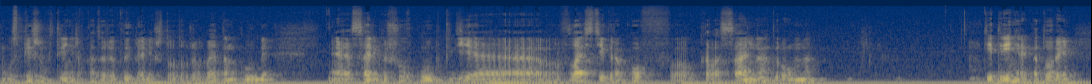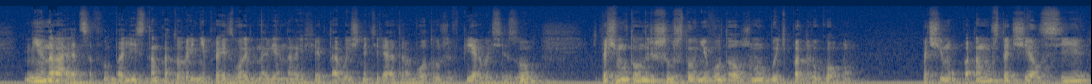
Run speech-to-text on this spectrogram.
успешных тренеров, которые выиграли что-то уже в этом клубе. Э, Сари пришел в клуб, где э, власть игроков колоссальна, огромна. Те тренеры, которые не нравятся футболистам, которые не производят мгновенного эффекта, обычно теряют работу уже в первый сезон. И почему-то он решил, что у него должно быть по-другому. Почему? Потому что Челси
